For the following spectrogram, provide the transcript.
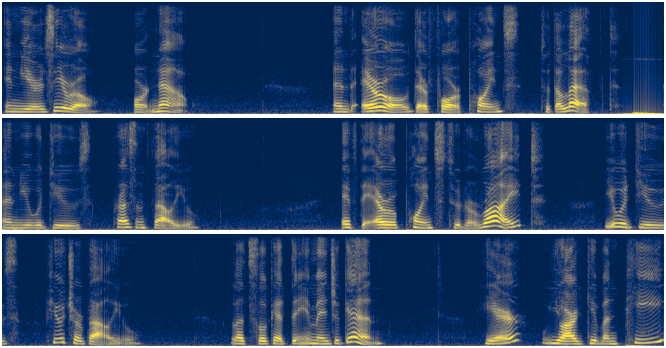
in year 0, or now. And the arrow, therefore, points to the left, and you would use present value. If the arrow points to the right, you would use future value. Let's look at the image again. Here, you are given p,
